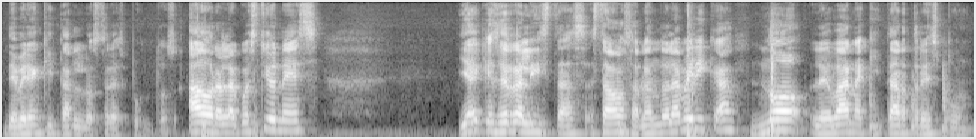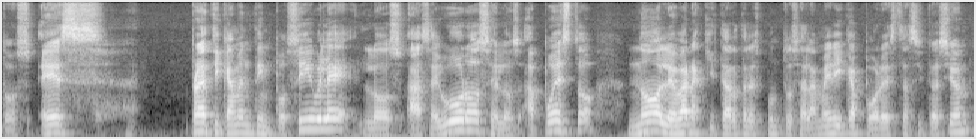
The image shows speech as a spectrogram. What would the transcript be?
deberían quitarle los tres puntos. Ahora la cuestión es y hay que ser realistas, estábamos hablando del América, no le van a quitar tres puntos. Es prácticamente imposible, los aseguro, se los apuesto, no le van a quitar tres puntos al América por esta situación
